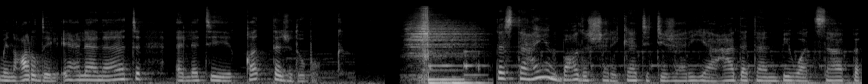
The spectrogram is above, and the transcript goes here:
من عرض الإعلانات التي قد تجذبك. تستعين بعض الشركات التجارية عادة بواتساب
